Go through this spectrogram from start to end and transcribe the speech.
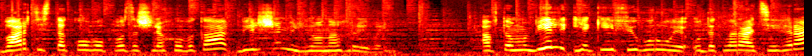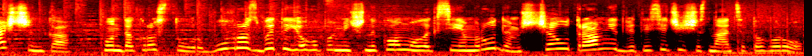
Вартість такого позашляховика більше мільйона гривень. Автомобіль, який фігурує у декларації Геращенка, Honda Cross Tour, був розбитий його помічником Олексієм Рудим ще у травні 2016 року.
